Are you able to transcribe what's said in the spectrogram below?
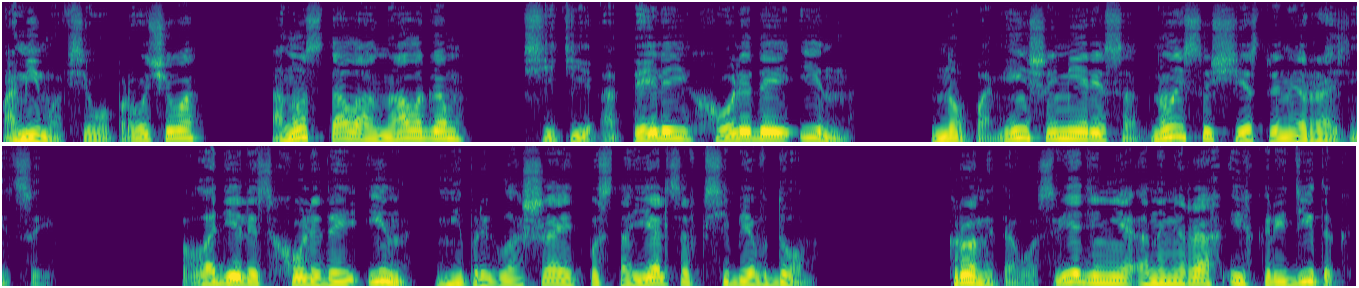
Помимо всего прочего, оно стало аналогом сети отелей Holiday Inn, но по меньшей мере с одной существенной разницей. Владелец Holiday Inn не приглашает постояльцев к себе в дом. Кроме того, сведения о номерах их кредиток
